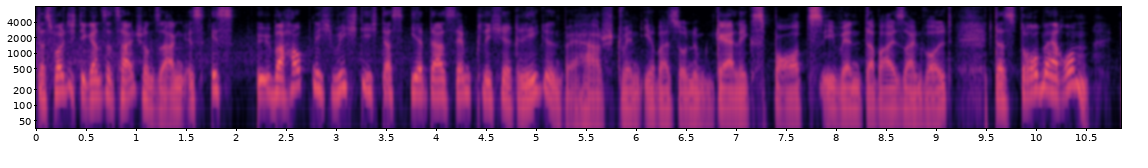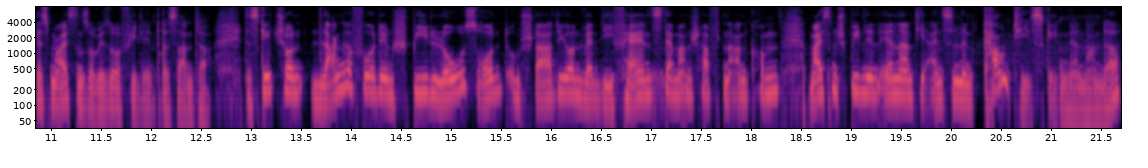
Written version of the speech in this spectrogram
Das wollte ich die ganze Zeit schon sagen. Es ist überhaupt nicht wichtig, dass ihr da sämtliche Regeln beherrscht, wenn ihr bei so einem Gaelic Sports Event dabei sein wollt. Das Drumherum ist meistens sowieso viel interessanter. Das geht schon lange vor dem Spiel los, rund ums Stadion, wenn die Fans der Mannschaften ankommen. Meistens spielen in Irland die einzelnen Counties gegeneinander.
